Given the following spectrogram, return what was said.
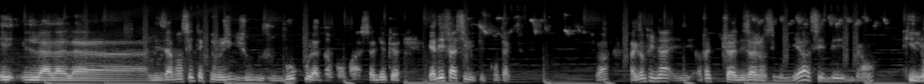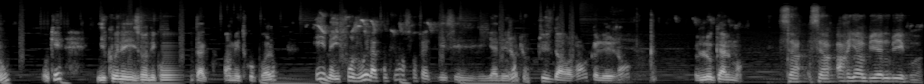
et la, la, la- les avancées technologiques jouent, jouent beaucoup là-dedans pour moi. C'est-à-dire que il y a des facilités de contact. Tu vois, par exemple, une, en fait, tu as des agences immobilières, c'est des blancs qui l'ont, ok? Ils connaissent, ils ont des contacts en métropole, et ben ils font jouer la concurrence en fait. Et il y a des gens qui ont plus d'argent que les gens localement. C'est un, un Arien BNB, quoi.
